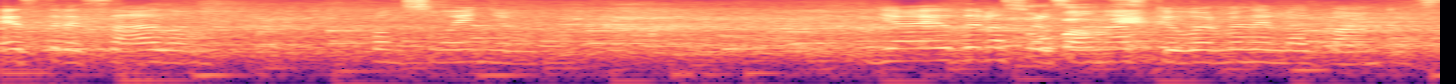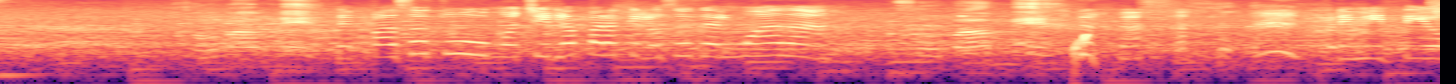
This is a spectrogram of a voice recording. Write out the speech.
estresado, con sueño. Ya es de las personas que duermen en las bancas. Te paso tu mochila para que lo uses de almohada. Primitivo.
